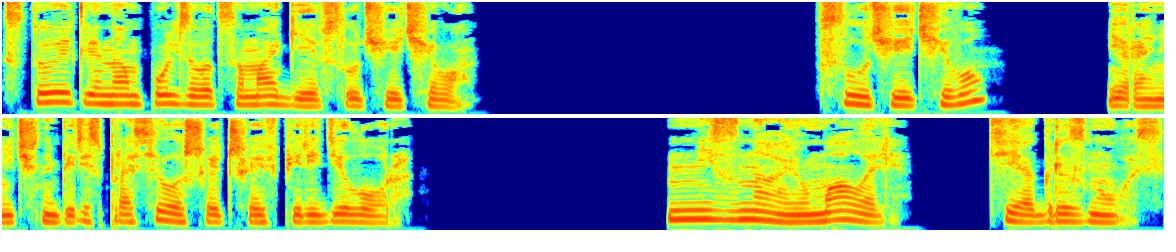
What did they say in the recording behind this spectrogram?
стоит ли нам пользоваться магией в случае чего?» «В случае чего?» — иронично переспросила шедшая впереди Лора. «Не знаю, мало ли», — Ти огрызнулась.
